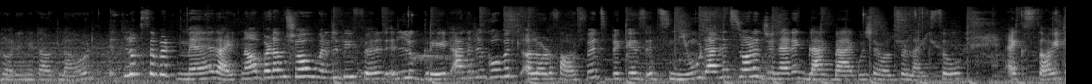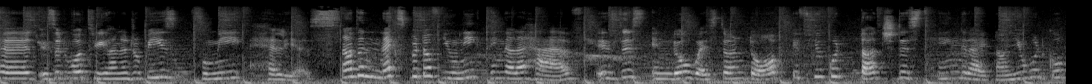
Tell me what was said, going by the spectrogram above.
hearing it out loud. It looks a bit meh right now, but I'm sure when it'll be filled, it'll look great and it'll go with a lot of outfits because it's nude and it's not a generic black bag, which I also like. So excited. Is it worth 300 rupees? For me, hell yes. Now the next bit of unique thing that I have is this Indo-Western top. If you could touch this thing right now, you would go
